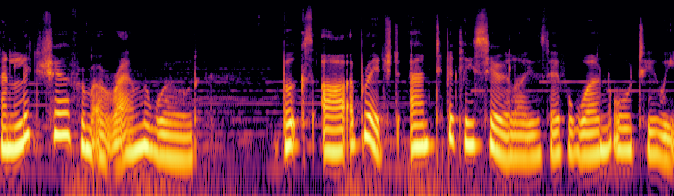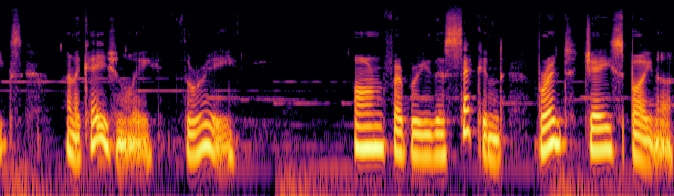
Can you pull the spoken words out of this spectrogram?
and literature from around the world. Books are abridged and typically serialized over one or two weeks, and occasionally three. On February the 2nd, Brent J. Spiner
